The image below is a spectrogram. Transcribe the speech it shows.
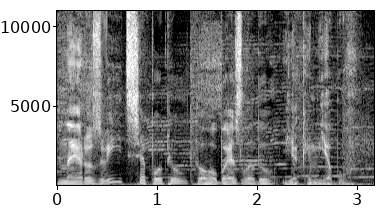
Не розвіється попіл того безладу, яким я був.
